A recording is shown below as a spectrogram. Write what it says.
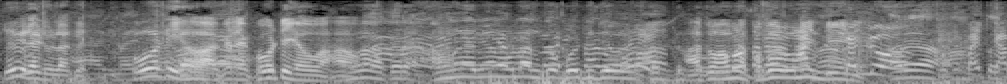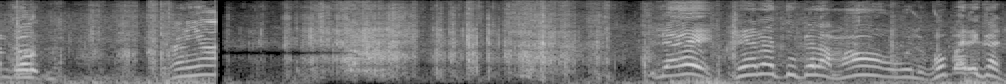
કેવી રાડ્યું લાગે? ખોટી હવા કરે ખોટી હવા હવા કરે. હમણાં રેણ ઓલાને તો બોડી દેવાનું આ તો હમણાં ભગડવું નહીં ને કરી અરે આ ભાઈ તો આમ જો. રણિયા. એ રેને તું પેલા માં ઓલું હોપારી કાઢ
